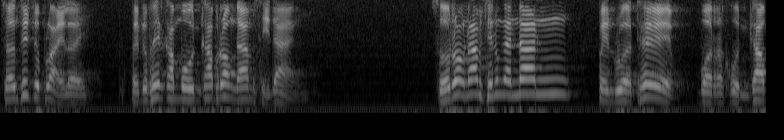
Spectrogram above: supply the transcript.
เชิญที่จุดปล่อยเลย เป็นประเภทขมูลครับร่องน้ำสีแดง ส่วนร่องน้ำสีน้ำเงินนั้น เป็นเรือเทพวรคุณครับ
